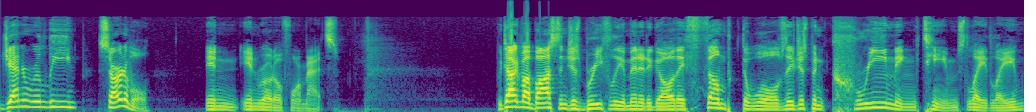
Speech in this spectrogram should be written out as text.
generally startable in, in Roto formats. We talked about Boston just briefly a minute ago. They thumped the Wolves. They've just been creaming teams lately.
